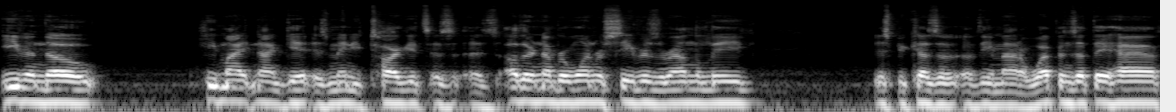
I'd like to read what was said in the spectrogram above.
even though he might not get as many targets as, as other number one receivers around the league, just because of, of the amount of weapons that they have,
